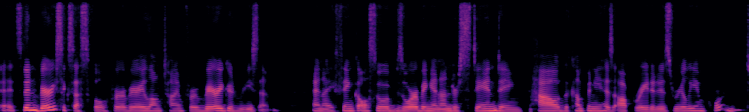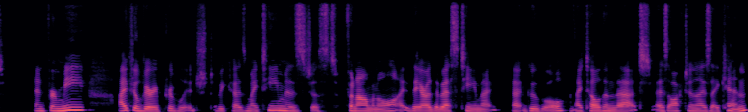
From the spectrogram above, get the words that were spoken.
it's been very successful for a very long time for a very good reason and I think also absorbing and understanding how the company has operated is really important. And for me, I feel very privileged because my team is just phenomenal. I, they are the best team at, at Google. I tell them that as often as I can.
